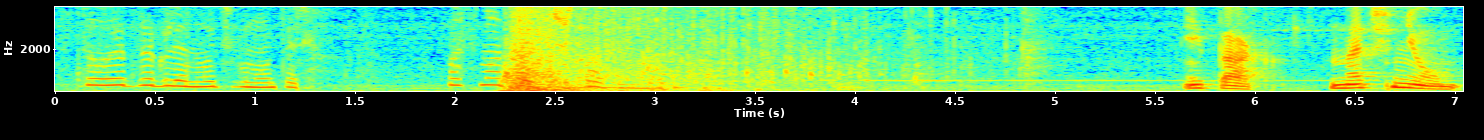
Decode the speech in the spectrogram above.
Стоит заглянуть внутрь. Посмотреть, что там. Итак, начнем.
